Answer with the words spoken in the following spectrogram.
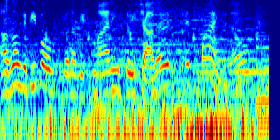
As long as the people are gonna be smiling to each other, it's it's fine, you know.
